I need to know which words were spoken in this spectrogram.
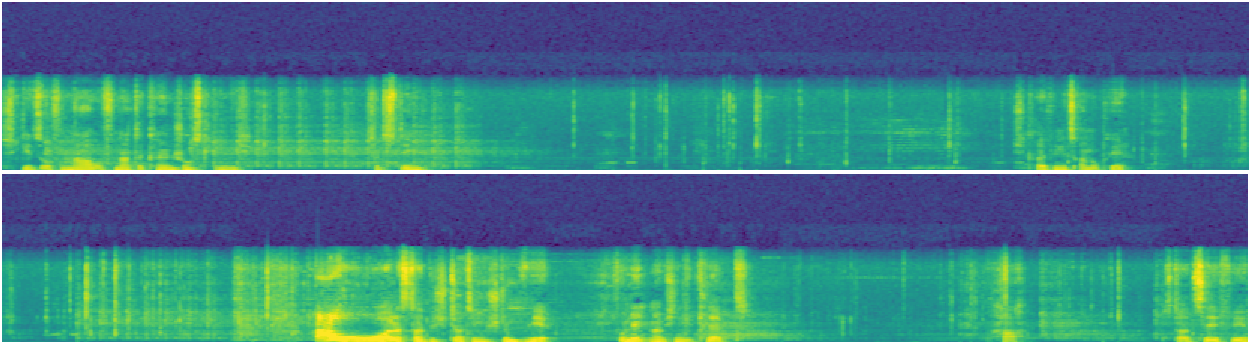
Ich gehe jetzt auf nah, auf nah hat er keine Chance gegen mich. Ich hab das Ding. Ich greife ihn jetzt an, okay? Aua, das tat, tat ihm bestimmt weh. Von hinten habe ich ihn gekleppt. Das tat safe weh.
